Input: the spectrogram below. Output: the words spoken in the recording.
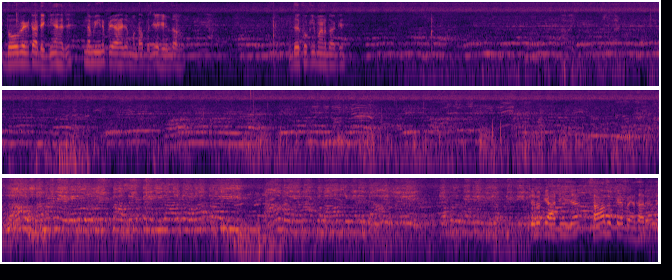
ਦੋ ਵਿਕਟਾਂ ਡਿੱਗੀਆਂ ਹਜੇ। ਨਵੀਨ ਪਿਆ ਹਜੇ, ਮੁੰਡਾ ਵਧੀਆ ਖੇਲਦਾ ਉਹ। ਦੇਖੋ ਕੀ ਬਣਦਾ ਅੱਗੇ। ਟੀਮ ਚਲੋ ਕੀ ਚੀਜ਼ ਆ? ਸਾਹ ਸੁੱਕੇ ਪਏ ਸਾਰਿਆਂ ਦੇ।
